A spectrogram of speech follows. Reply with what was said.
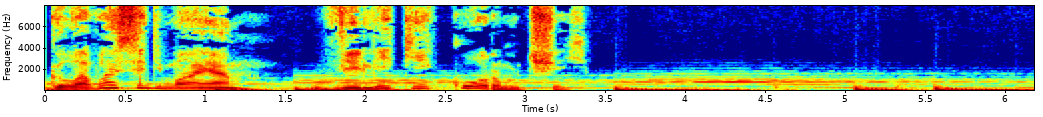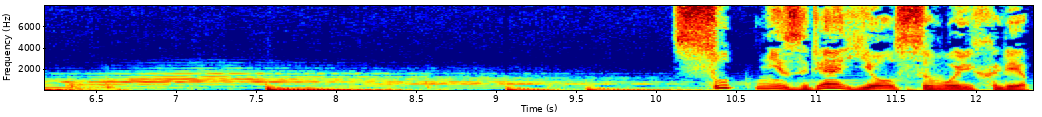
Глава седьмая. Великий кормчий. Суд не зря ел свой хлеб.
